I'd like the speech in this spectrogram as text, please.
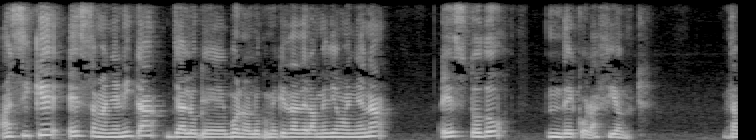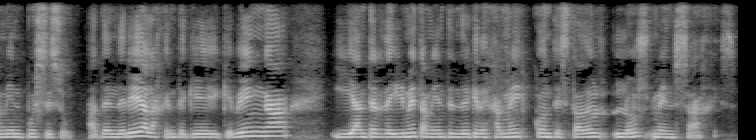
Así que esta mañanita ya lo que, bueno, lo que me queda de la media mañana es todo decoración. también pues eso, atenderé a la gente que, que venga y antes de irme también tendré que dejarme contestados los mensajes.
